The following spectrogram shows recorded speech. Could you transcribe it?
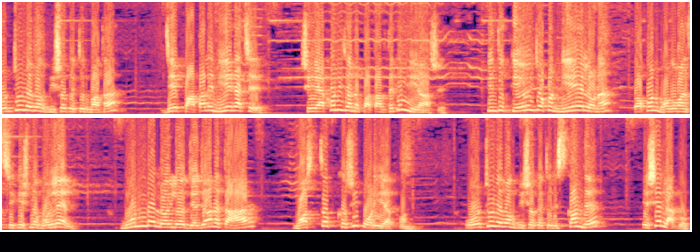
অর্জুন এবং বিষকেতুর মাথা যে পাতালে নিয়ে গেছে, সে এখনই যেন পাতাল থেকে নিয়ে আসে। কিন্তু কেউই যখন নিয়ে এলো না, তখন ভগবান শ্রীকৃষ্ণ বললেন মুন্ড লইল যে জন তাহার মস্তক খুশি পড়ি এখন। অর্জুন এবং বিষকেতুর স্কন্ধে এসে লাগুক।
